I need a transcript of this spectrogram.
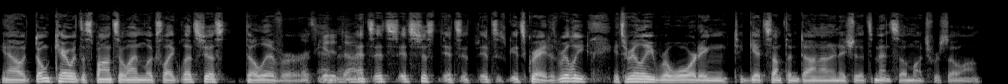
You know, don't care what the sponsor line looks like. Let's just deliver. Let's get And it done. It's it's it's just it's it's it's great. It's really it's really rewarding to get something done on an issue that's meant so much for so long.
